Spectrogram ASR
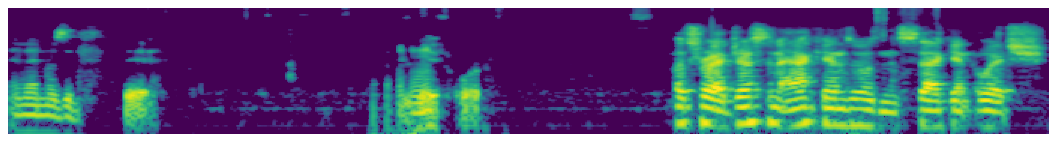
And then was in fifth. After Mhm. Day four. That's right. Justin Atkins was in second, which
